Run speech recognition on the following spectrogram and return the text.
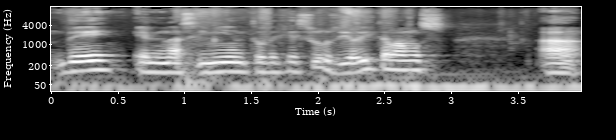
de el nacimiento de Jesús y ahorita vamos a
